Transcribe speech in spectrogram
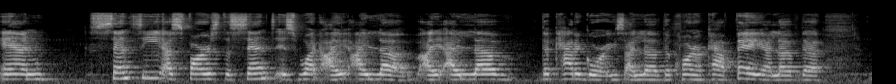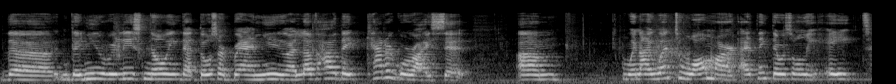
and Scentsy as far as the scent is what I, I love. I, I love the categories. I love the Corner Cafe. I love the the the new release knowing that those are brand new. I love how they categorize it. Um, when I went to Walmart, I think there was only eight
